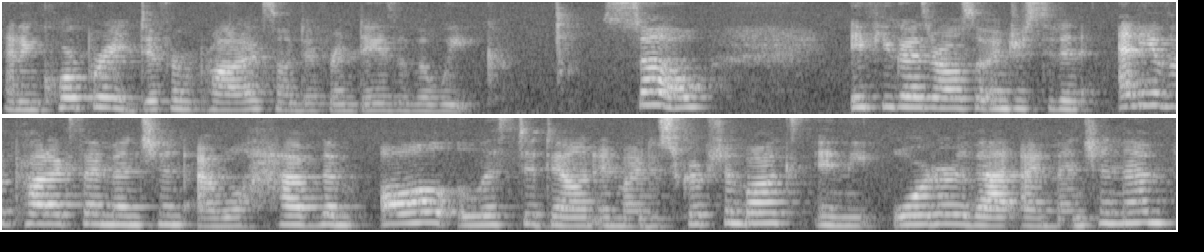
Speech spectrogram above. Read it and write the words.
and incorporate different products on different days of the week. So if you guys are also interested in any of the products I mentioned, I will have them all listed down in my description box in the order that I mentioned them,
